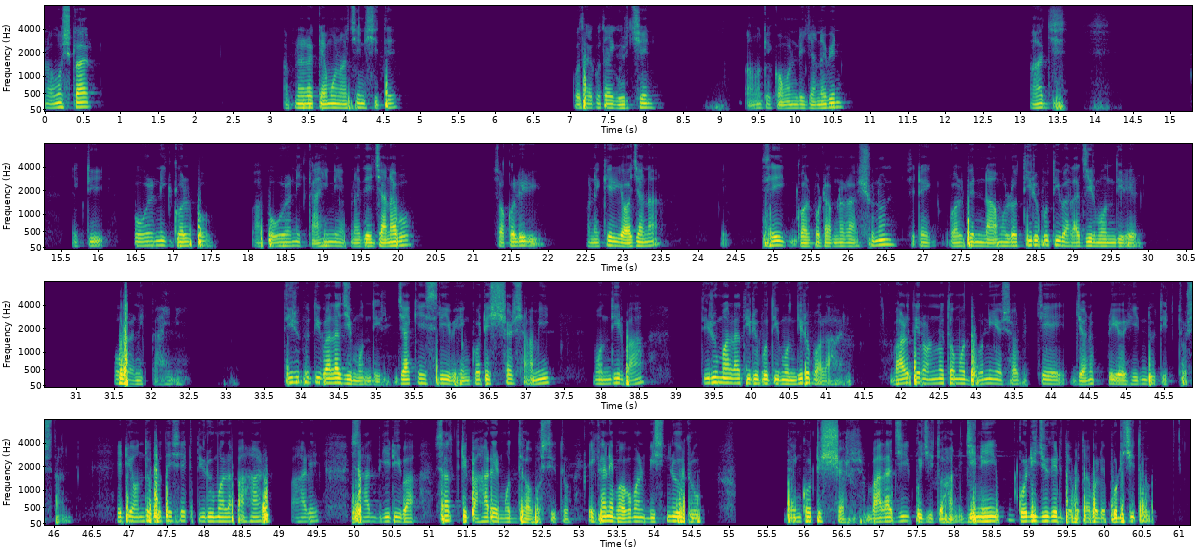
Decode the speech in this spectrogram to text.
নমস্কার। আপনারা কেমন আছেন শীতে? কোথায় কোথায় ঘুরছেন? আমাকে কমেন্টে জানাবেন। আজ একটি পৌরাণিক গল্প বা পৌরাণিক কাহিনী আপনাদের জানাব। সকলেরই, অনেকেরই অজানা। সেই গল্পটা আপনারা শুনুন। সেটা গল্পের নাম হলো তিরুপতি বালাজির মন্দিরের পৌরাণিক কাহিনী। তিরুপতি বালাজি মন্দির, যাকে শ্রী ভেঙ্কটেশ্বর স্বামী মন্দির বা তিরুমালা তিরুপতি মন্দিরও বলা হয়। ভারতের অন্যতম ধনী ও সবচেয়ে জনপ্রিয় হিন্দু তীর্থস্থান। এটি অন্ধ্রপ্রদেশের তিরুমালা পাহাড় পাহাড়ে, সাতগিরি বা সাতটি পাহাড়ের মধ্যে অবস্থিত। এখানে ভগবান বিষ্ণুর রূপ ভেঙ্কটেশ্বর বালাজি পূজিত হন, যিনি কলিযুগের দেবতা বলে পরিচিত,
